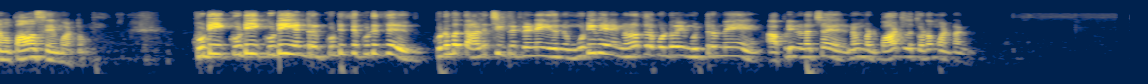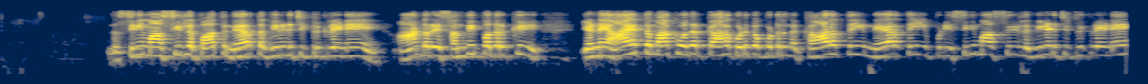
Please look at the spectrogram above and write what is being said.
நம்ம பாவம் செய்ய மாட்டோம். குடி குடி குடி என்று குடித்து குடித்து குடும்பத்தை அழிச்சிட்டு இருக்கிறேனே இதன் முடிவை என்னை நிலத்துல கொண்டு போய் முற்றுமே அப்படின்னு நினைச்சா என்ன பாட்டில தொட மாட்டாங்க. இந்த சினிமா சீரியல பார்த்து நேரத்தை வீணடிச்சிட்டு இருக்கிறேனே ஆண்டவரை சந்திப்பதற்கு என்னை ஆயத்தமாக்குவதற்காக கொடுக்கப்பட்டிருந்த காலத்தையும் நேரத்தையும் இப்படி சினிமா சீரியல வீணடிச்சிட்டு இருக்கிறேனே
